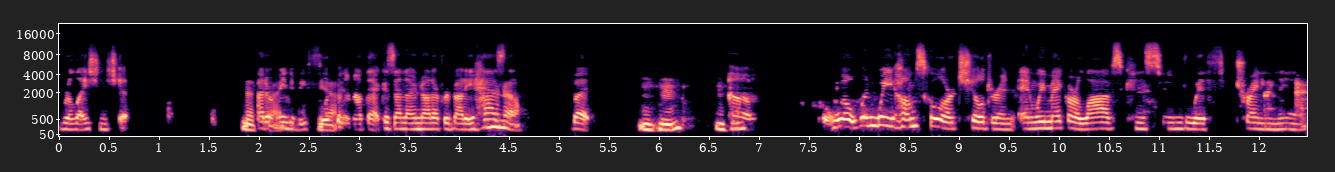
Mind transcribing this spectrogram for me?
relationship. That's I don't right. mean to be flippant yeah. about that because I know not everybody has that. But mm-hmm. mm-hmm. Um, well, when we homeschool our children and we make our lives consumed with training them,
